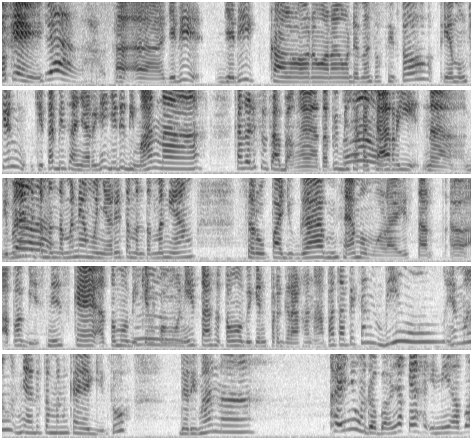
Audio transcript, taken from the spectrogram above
Oke. ya Uh, uh, jadi jadi kalau orang-orang udah masuk situ ya mungkin kita bisa nyarinya jadi di mana kan tadi susah banget tapi bisa Ah. kecari nah gimana Bisa. nih teman-teman yang mau nyari teman-teman yang serupa juga misalnya mau mulai start uh, apa bisnis kayak atau mau bikin Hmm. komunitas atau mau bikin pergerakan apa tapi kan bingung emang nyari teman kayak gitu dari mana kayaknya udah banyak ya ini apa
